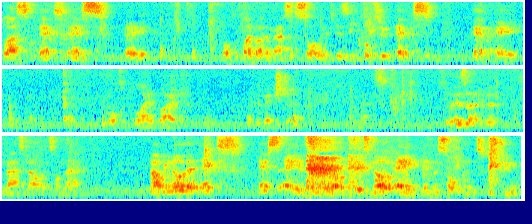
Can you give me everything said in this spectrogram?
plus XSA multiplied by the mass of solute is equal to XMA multiplied by the mixture mass. So there's a, a mass balance on that. Now we know that X SA is zero. There's no A in the solvent stream.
